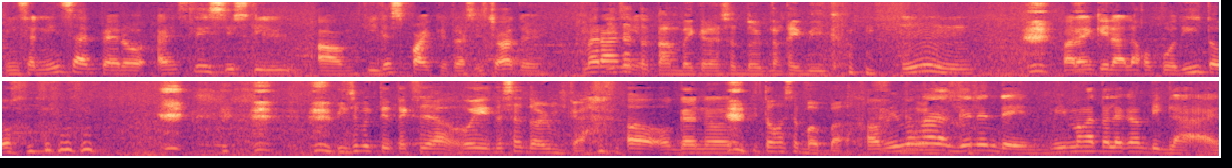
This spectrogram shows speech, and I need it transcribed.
minsan-minsan, pero at least you still um, feel the spark, you trust each other. Marami. Minsan tatambay ka lang sa dorm ng kaibigan. Mm. Parang kilala ko po dito. Minsan magte-text sila, uy, nasa dorm ka? Oo, ganun. Dito ako sa baba. Oh, may mga ganun din. May mga talagang biglaan.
